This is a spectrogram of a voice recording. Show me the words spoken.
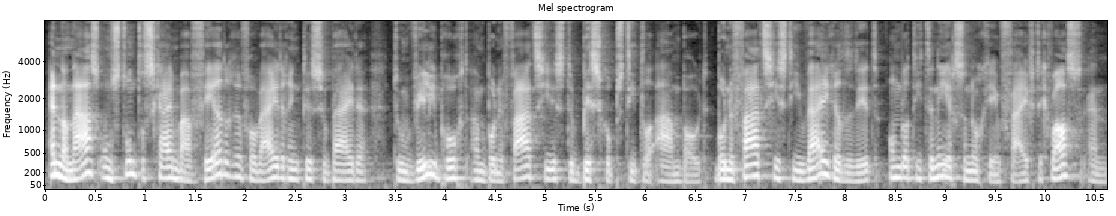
En daarnaast ontstond er schijnbaar verdere verwijdering tussen beiden toen Willibrocht aan Bonifatius de bisschopstitel aanbood. Bonifatius die weigerde dit omdat hij ten eerste nog geen 50 was en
